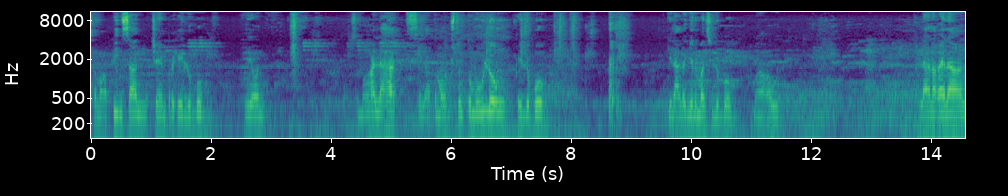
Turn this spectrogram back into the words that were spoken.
sa mga pinsan, syempre kay Lubog. Ngayon, sa mga lahat, sa lahat ng mga gustong tumulong kay Lubog. Kilala nyo naman si Lubog, mga kaud. Kailangan na kailangan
